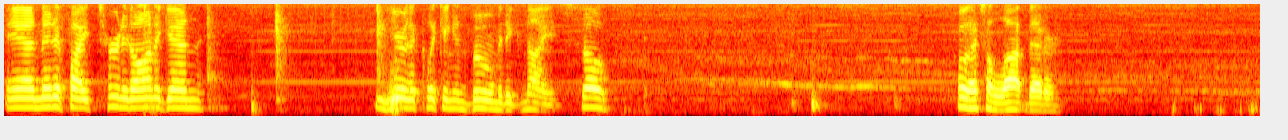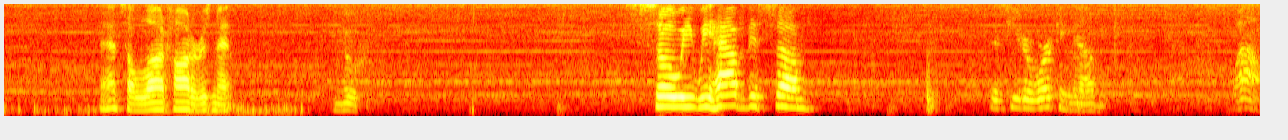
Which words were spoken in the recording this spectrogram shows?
And then if I turn it on again, you hear the clicking and boom, it ignites. So Oh, that's a lot better. That's a lot hotter, isn't it? Ooh. So we, we have this um, this heater working now. Wow.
